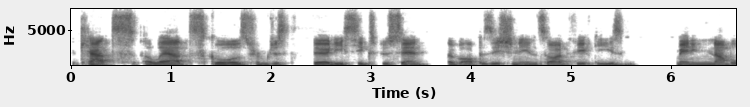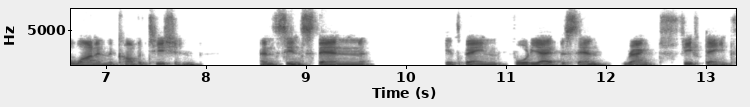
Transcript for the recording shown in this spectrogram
the Cats allowed scores from just 36% of opposition inside 50s, meaning number one in the competition. And since then, it's been 48%, ranked 15th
